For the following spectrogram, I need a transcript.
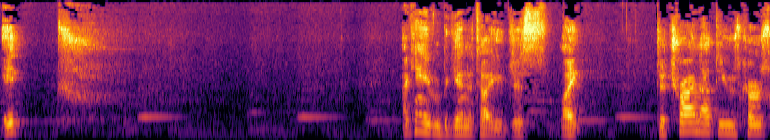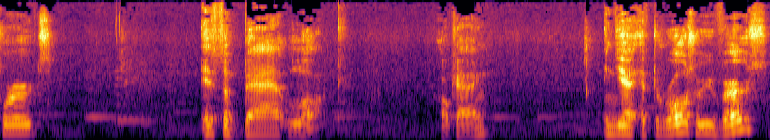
it I can't even begin to tell you just like to try not to use curse words. It's a bad look. Okay? And yet if the roles were reversed,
